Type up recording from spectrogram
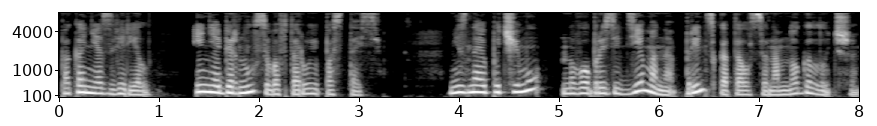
пока не озверел, и не обернулся во вторую постась. Не знаю почему, но в образе демона принц катался намного лучше.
